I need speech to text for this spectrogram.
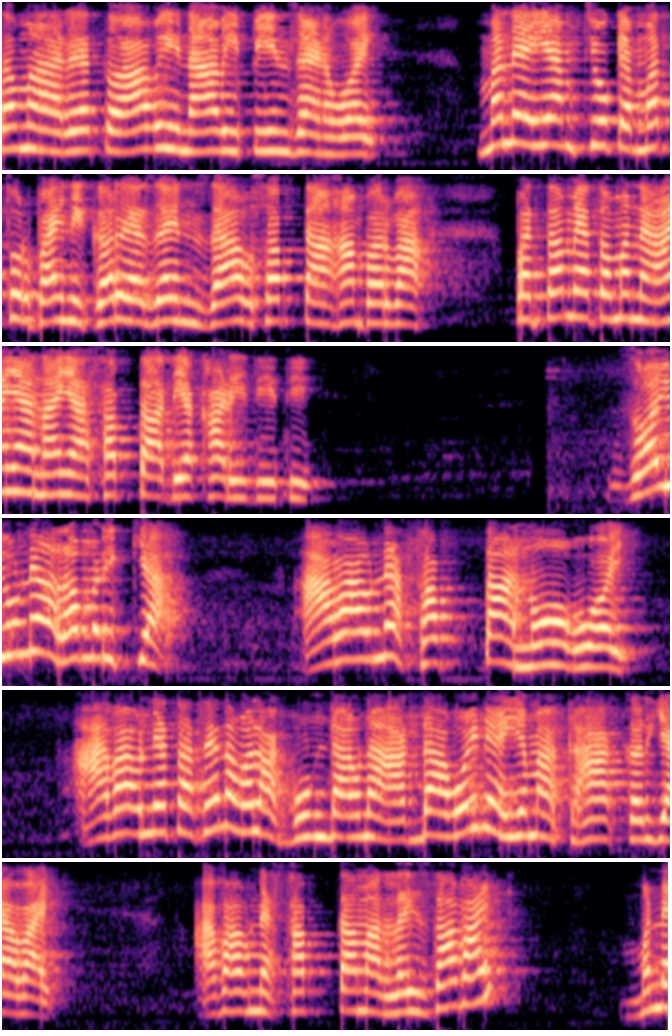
તમારે તો આવી ને આવી પીંજણ હોય મને એમ થયું કે મથુરભાઈ ની ઘરે જઈને જાવ સપ્તાહ સાંભળવા. પણ તમે તો મને આયા ને આયા સપ્તાહ દેખાડી દીધી. જોયું ને રમણી ક્યાં? આવાવને સપ્તાહ નો હોય. આવાવને તો છે ને ઓલા ગુંડાવના આડા હોય ને, એમાં ઘા કર્યા વાય આવાવને સપ્તાહમાં લઈ જવાય. મને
